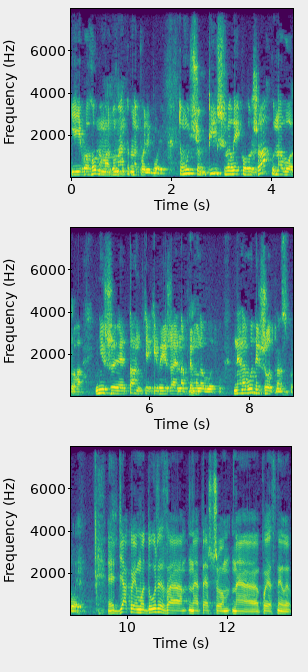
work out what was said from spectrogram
і вагомим аргументом на полі бою, тому що більш великого жаху на ворога, ніж е, танк, який виїжджає напряму на водку, не наводить жодна зброя. Е, Дякуємо дуже за е, те, що пояснили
